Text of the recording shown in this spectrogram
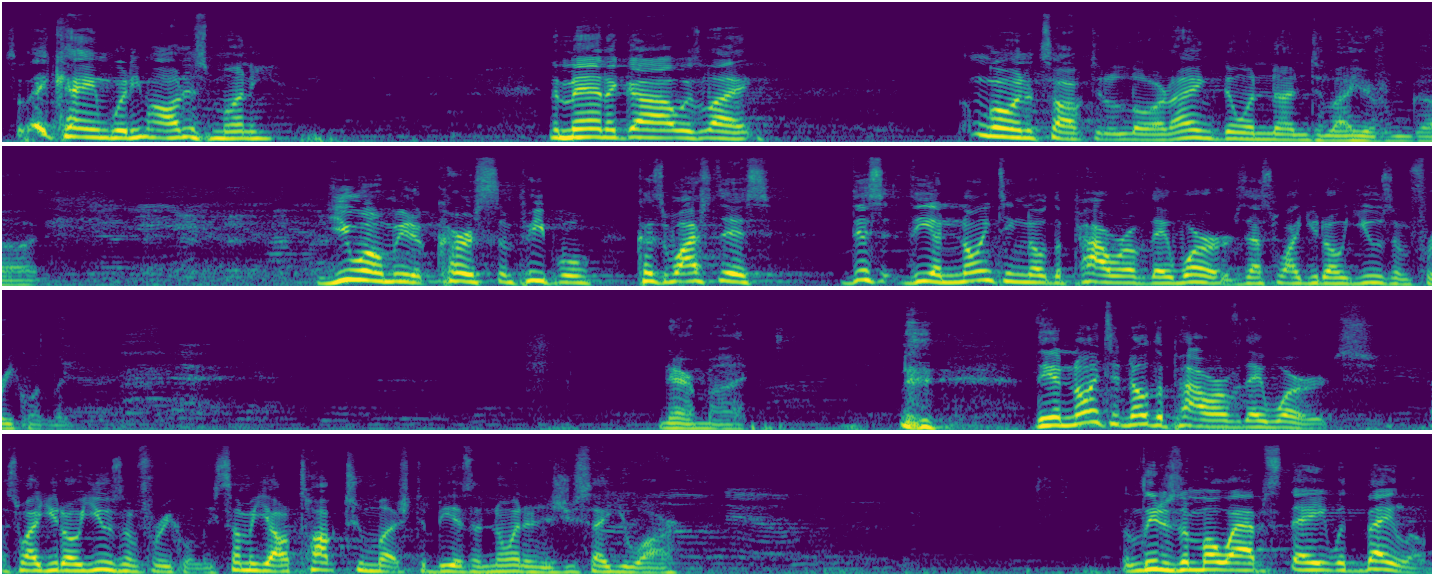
So they came with him, all this money. The man of God was like, I'm going to talk to the Lord. I ain't doing nothing until I hear from God. You want me to curse some people? Because watch this. This the anointing know the power of their words. That's why you don't use them frequently. Never mind. the anointed know the power of their words. That's why you don't use them frequently. Some of y'all talk too much to be as anointed as you say you are. The leaders of Moab stayed with Balaam.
